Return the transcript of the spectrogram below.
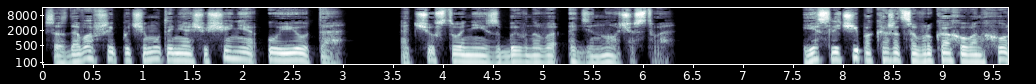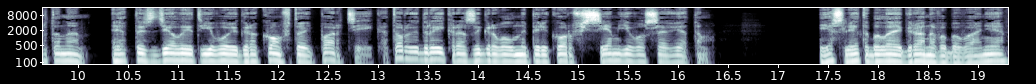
создававший почему-то не ощущение уюта, а чувство неизбывного одиночества. Если чип окажется в руках у Ван Хортона, это сделает его игроком в той партии, которую Дрейк разыгрывал наперекор всем его советам. Если это была игра на выбывание,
